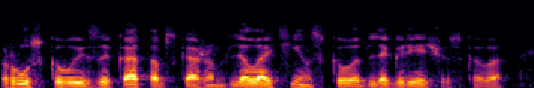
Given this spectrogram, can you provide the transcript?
русского языка, там, скажем, для латинского, для греческого – Э,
